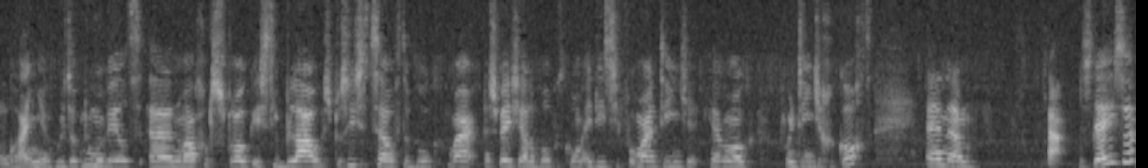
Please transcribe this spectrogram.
oranje, hoe je het ook noemen wilt. Uh, normaal gesproken is die blauw. is precies hetzelfde boek. Maar een speciale bol.com editie voor maar een tientje. Ik heb hem ook voor een tientje gekocht. En um, ja, dus deze.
